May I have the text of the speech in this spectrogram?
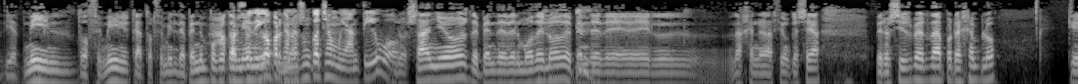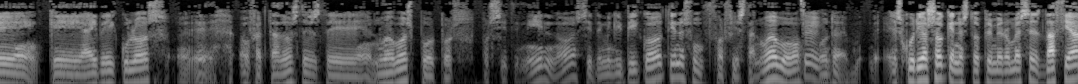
10.000, 12.000, 14.000, depende un poco Ah, por eso también. digo, porque no los- es un coche muy antiguo. los años, depende del modelo, depende de la generación que sea. Pero sí es verdad, por ejemplo, que, que hay vehículos eh, ofertados desde nuevos por, por, por 7.000, ¿no? 7.000 y pico, tienes un Ford Fiesta nuevo. Sí. Es curioso que en estos primeros meses Dacia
